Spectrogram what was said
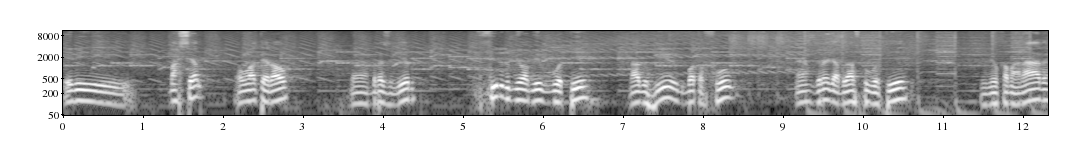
Ele. Marcelo é um lateral né, brasileiro, filho do meu amigo Gotê, lá do Rio, de Botafogo. né? Um grande abraço pro Gotê, meu camarada.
